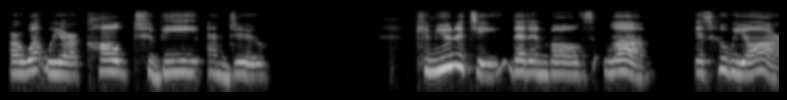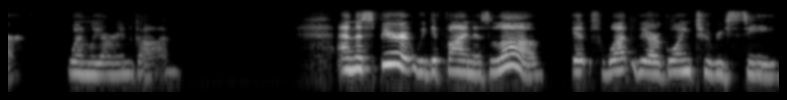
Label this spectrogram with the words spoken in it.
are what we are called to be and do. Community that involves love is who we are when we are in God. And the spirit we define as love, it's what we are going to receive.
